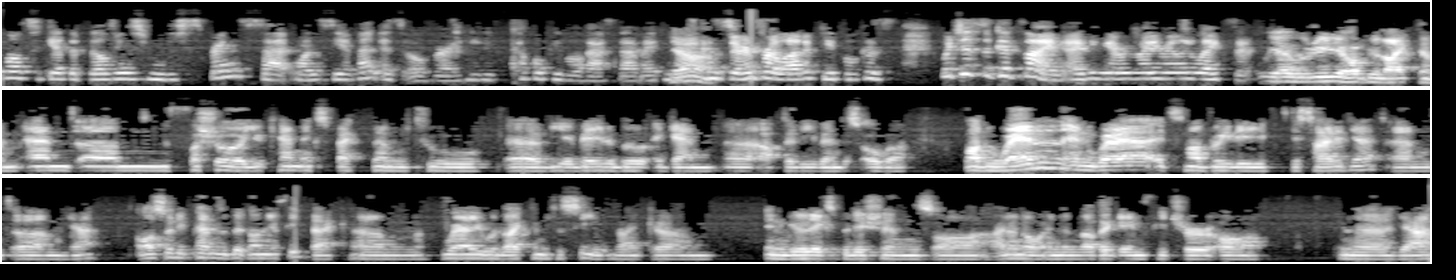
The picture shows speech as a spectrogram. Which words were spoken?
Able to get the buildings from the spring set once the event is over. I think a couple people have asked that. I think yeah. it's a concern for a lot of people, because which is a good sign. I think everybody really likes it. Yeah, we really hope you like them, and um, for sure you can expect them to uh, be available again uh, after the event is over. But when and where, it's not really decided yet, and um, yeah, also depends a bit on your feedback, um, where you would like them to see. Like um, in guild expeditions or I don't know in another game feature or in a yeah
